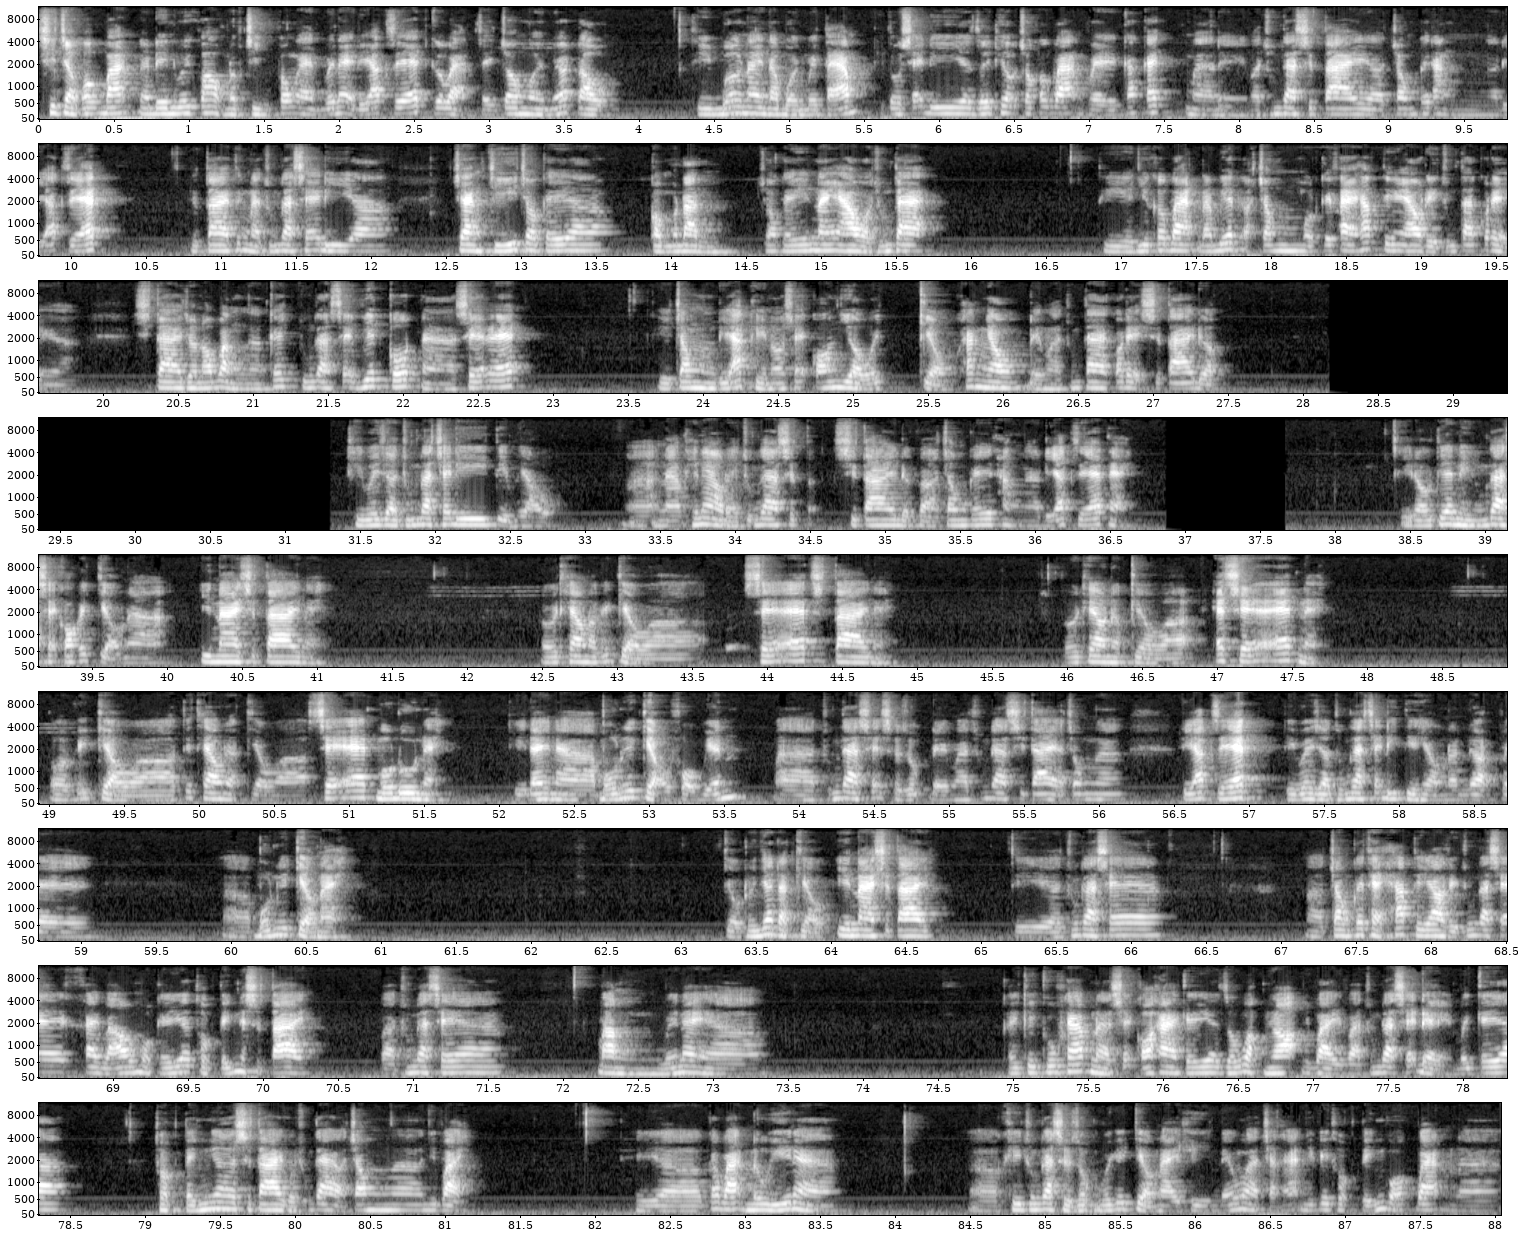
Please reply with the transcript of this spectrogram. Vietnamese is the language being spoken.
Xin chào các bạn đã đến với khóa học lập trình phong end với lại React.js cơ bản dành cho người mới bắt đầu. Thì bữa nay là buổi 18 thì tôi sẽ đi giới thiệu cho các bạn về các cách mà để mà chúng ta style trong cái thằng React.js. Style tức là chúng ta sẽ đi uh, trang trí cho cái à, uh, component cho cái layout của chúng ta. Thì như các bạn đã biết ở trong một cái file HTML thì chúng ta có thể à, style cho nó bằng cách chúng ta sẽ viết code là CSS. Thì trong React thì nó sẽ có nhiều cái kiểu khác nhau để mà chúng ta có thể style được thì bây giờ chúng ta sẽ đi tìm hiểu à, làm thế nào để chúng ta style được vào trong cái thằng à, React.js này. Thì đầu tiên thì chúng ta sẽ có cái kiểu là inline style này. Rồi theo là cái kiểu uh, CS style này. Rồi theo là kiểu à, uh, SCSS này. Rồi cái kiểu uh, tiếp theo là kiểu uh, CS module này. Thì đây là bốn cái kiểu phổ biến mà chúng ta sẽ sử dụng để mà chúng ta style ở trong uh, React.js thì bây giờ chúng ta sẽ đi tìm hiểu lần lượt về bốn uh, cái kiểu này kiểu thứ nhất là kiểu inline style. Thì ờ, chúng ta sẽ à, trong cái thẻ HTML thì chúng ta sẽ khai báo một cái thuộc tính là style và chúng ta sẽ bằng với này à, ờ, cái cái cú pháp là sẽ có hai cái dấu ngoặc nhọn như vậy và chúng ta sẽ để mấy cái thuộc tính style của chúng ta ở trong như vậy. Thì uh, các bạn lưu ý là khi chúng ta sử dụng với cái kiểu này thì nếu mà chẳng hạn như cái thuộc tính của các bạn là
